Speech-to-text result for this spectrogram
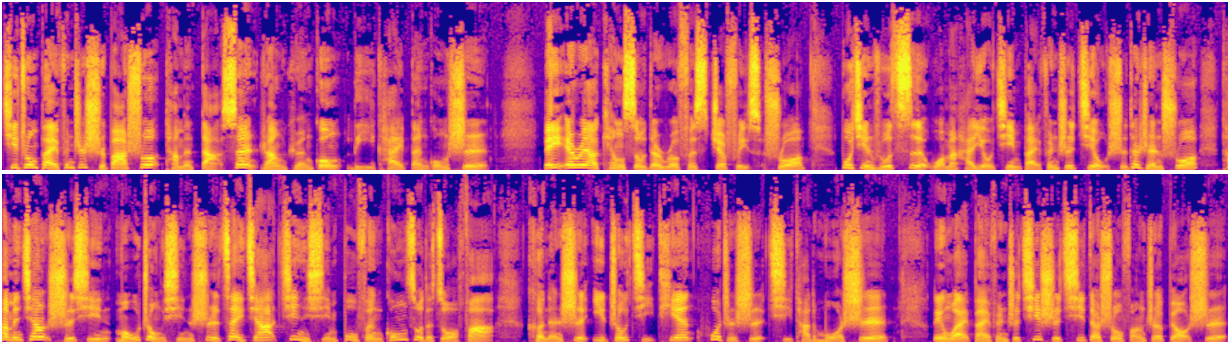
其中百分之十八说他们打算让员工离开办公是 Bay Area Council 的 Rufus Jeffries 说，不仅如此，我们还有近百分之九十的人说，他们将实行某种形式在家进行部分工作的做法，可能是一周几天，或者是其他的模式。另外，百分之七十七的受访者表示，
